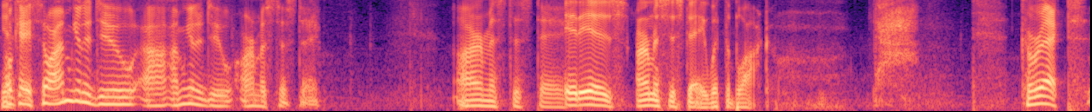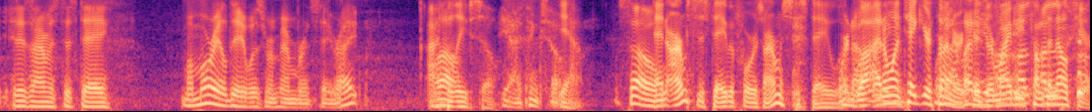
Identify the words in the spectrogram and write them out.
Yes. Okay, so I'm gonna do. Uh, I'm gonna do Armistice Day. Armistice Day. It is Armistice Day with the block. Correct. It is Armistice Day. Memorial Day was Remembrance Day, right? I Wow. believe so. Yeah, I think so. Yeah. So And Armistice Day before it was Armistice Day. We're not well, I don't want to take your thunder because there might be something else here.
